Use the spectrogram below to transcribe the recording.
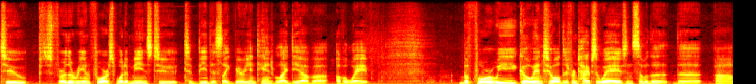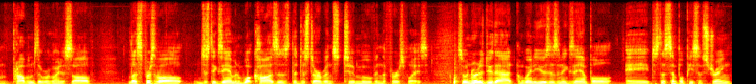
to further reinforce what it means to, to be this like very intangible idea of a, of a wave. Before we go into all the different types of waves and some of the, the um, problems that we're going to solve, let's first of all just examine what causes the disturbance to move in the first place. So in order to do that, I'm going to use as an example a just a simple piece of string.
